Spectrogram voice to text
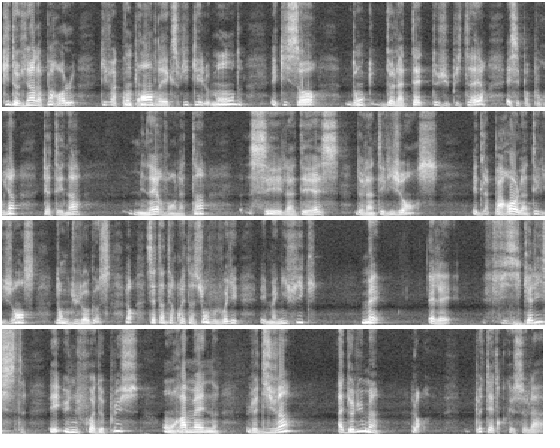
qui devient la parole qui va comprendre et expliquer le monde et qui sort donc de la tête de Jupiter. Et c'est pas pour rien qu'Athéna, Minerve en latin, c'est la déesse de l'intelligence et de la parole intelligence, donc du logos. Alors cette interprétation, vous le voyez, est magnifique, mais elle est physicaliste, et une fois de plus, on ramène le divin à de l'humain. Alors peut-être que cela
